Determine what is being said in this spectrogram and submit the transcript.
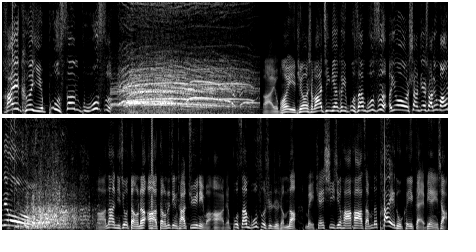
还可以不三不四！啊，有朋友一听什么今天可以不三不四，哎呦，上街耍流氓去喽！啊，那你就等着啊，等着警察拘你吧啊！这不三不四是指什么呢？每天嘻嘻哈哈，咱们的态度可以改变一下。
